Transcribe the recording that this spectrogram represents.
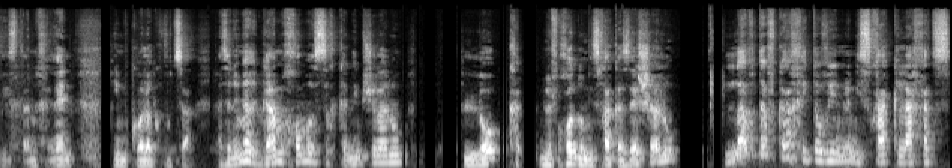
ויסתנכרן עם כל הקבוצה. אז אני אומר, גם חומר שחקנים שלנו לא, לפחות במשחק הזה שעלו, לאו דווקא הכי טובים למשחק לחץ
